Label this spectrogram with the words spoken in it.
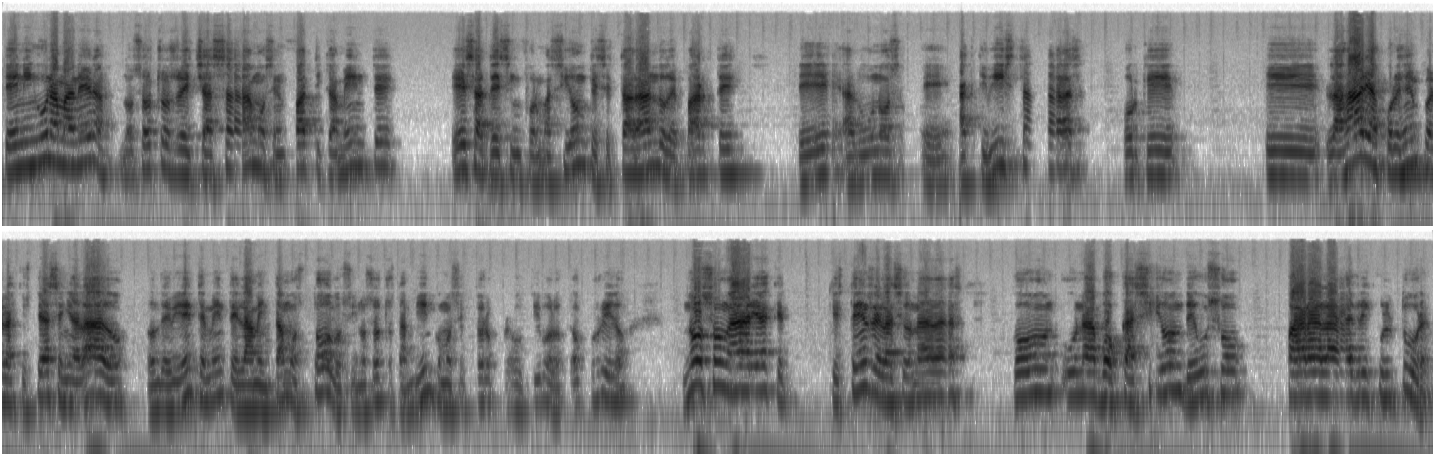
De ninguna manera. Nosotros rechazamos enfáticamente esa desinformación que se está dando de parte de algunos eh, activistas, porque eh, las áreas, por ejemplo, en las que usted ha señalado, donde evidentemente lamentamos todos y nosotros también como sector productivo lo que ha ocurrido, no son áreas que, estén relacionadas con una vocación de uso para la agricultura.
